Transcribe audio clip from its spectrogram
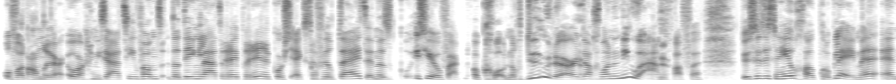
of een andere organisatie. Want dat ding laten repareren kost je extra veel tijd. En dat is heel vaak ook gewoon nog duurder ja. dan gewoon een nieuwe aanschaffen. Ja. Dus het is een heel groot probleem. Hè? En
